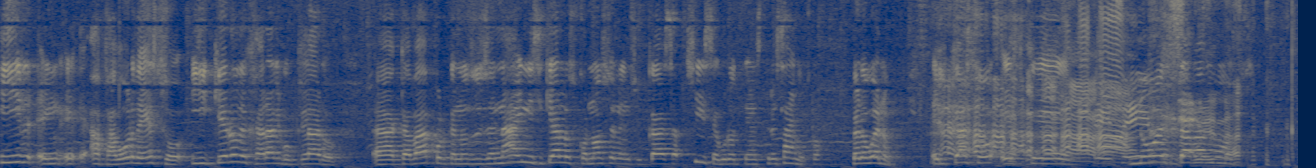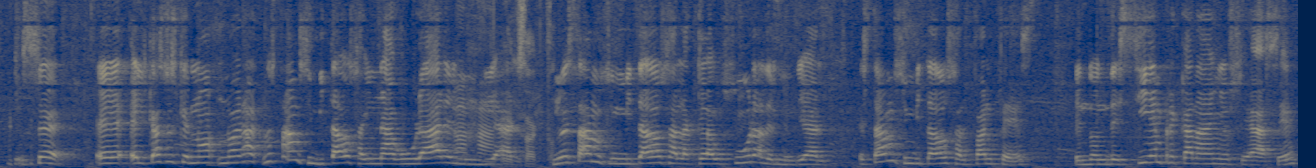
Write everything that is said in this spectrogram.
ir en- eh, a favor de eso. Y quiero dejar algo claro. Acabá porque nos dicen, ay, ni siquiera los conocen en su casa. Sí, seguro tienes tres años, ¿no? Pero bueno, el caso es que no estábamos... Sí, eh, el caso es que no, no, era, no estábamos invitados a inaugurar el mundial. exacto. No estábamos invitados a la clausura del mundial. Estábamos invitados al Fan Fest, en donde siempre cada año se hace,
